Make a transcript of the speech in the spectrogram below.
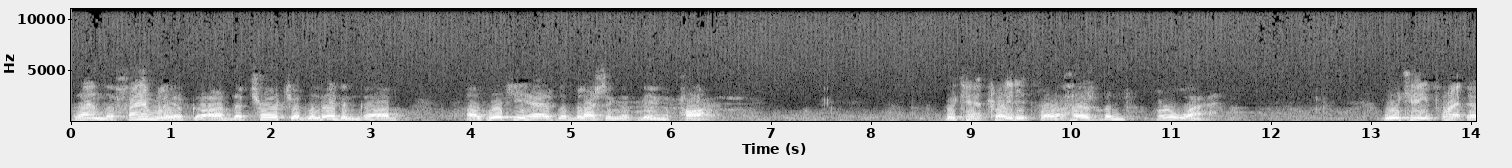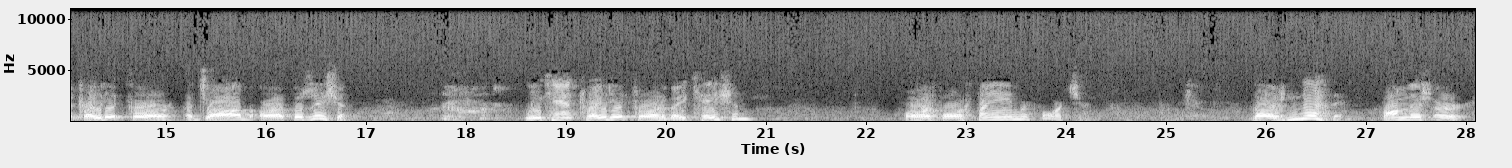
than the family of God, the church of the living God, of which he has the blessing of being a part. We can't trade it for a husband or a wife. We can't uh, trade it for a job or a position. We can't trade it for a vacation or for fame or fortune. There's nothing on this earth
